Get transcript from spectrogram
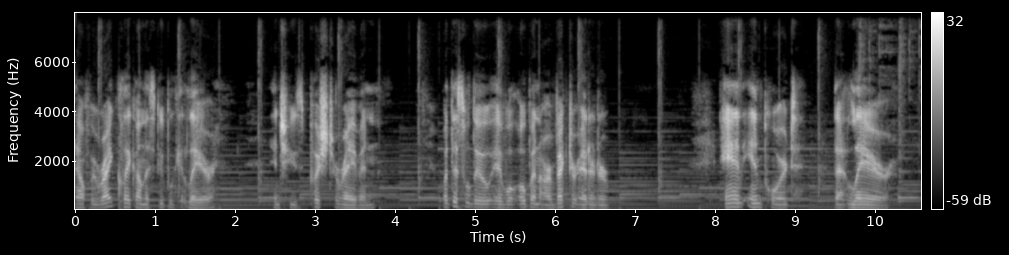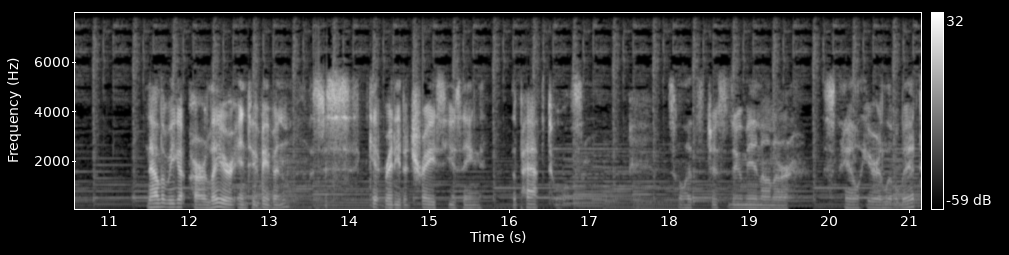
Now if we right click on this duplicate layer and choose push to Raven, what this will do, it will open our vector editor and import that layer. Now that we got our layer into Raven, let's just get ready to trace using the path tools. So let's just zoom in on our snail here a little bit.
